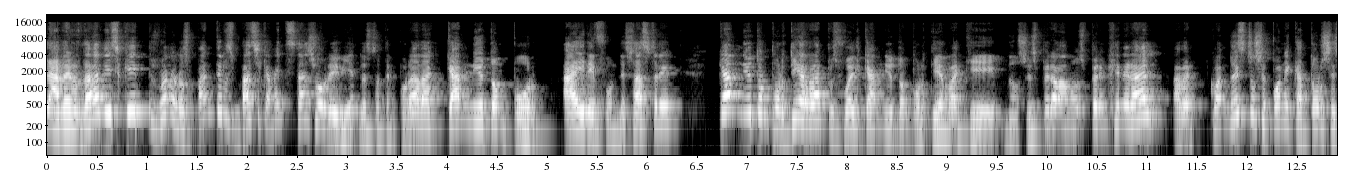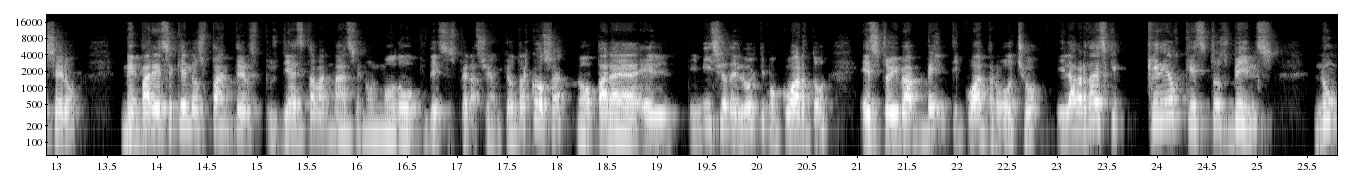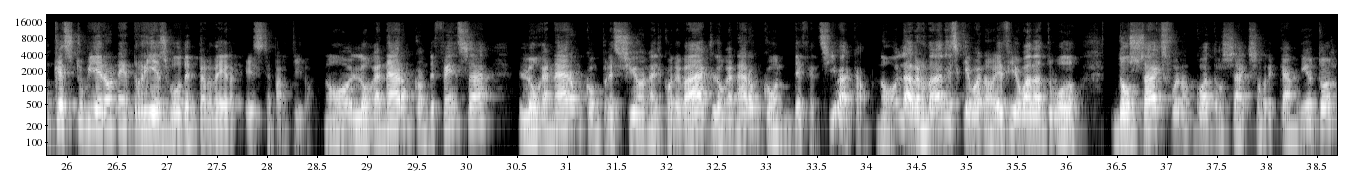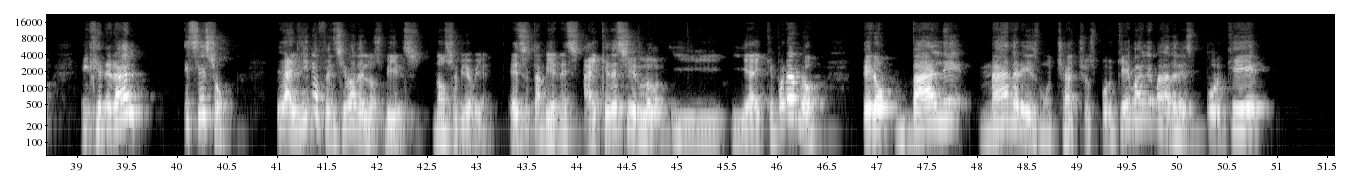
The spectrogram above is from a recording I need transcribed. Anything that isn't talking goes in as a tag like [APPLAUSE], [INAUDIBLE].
la verdad es que, pues bueno, los Panthers básicamente están sobreviviendo esta temporada. Cam Newton por aire fue un desastre. Cam Newton por tierra, pues fue el Cam Newton por tierra que nos esperábamos, pero en general, a ver, cuando esto se pone 14-0, me parece que los Panthers pues ya estaban más en un modo desesperación que otra cosa, ¿no? Para el inicio del último cuarto, esto iba 24-8 y la verdad es que creo que estos Bills nunca estuvieron en riesgo de perder este partido, ¿no? Lo ganaron con defensa, lo ganaron con presión al coreback, lo ganaron con defensiva, ¿no? La verdad es que, bueno, Efi Obada tuvo dos sacks, fueron cuatro sacks sobre Cam Newton. En general, es eso. La línea ofensiva de los Bills no se vio bien. Eso también es, hay que decirlo y, y hay que ponerlo. Pero vale madres, muchachos. ¿Por qué vale madres? Porque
